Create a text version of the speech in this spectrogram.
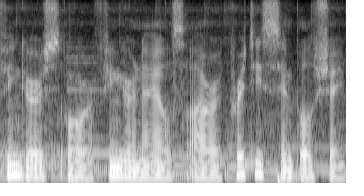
Fingers or fingernails are a pretty simple shape.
